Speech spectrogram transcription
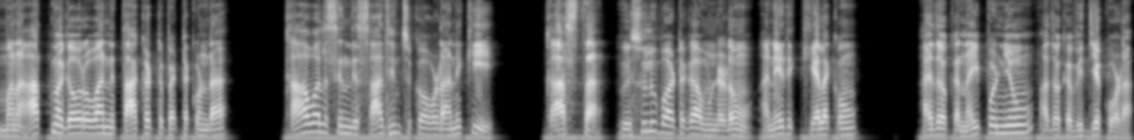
మన ఆత్మగౌరవాన్ని తాకట్టు పెట్టకుండా కావలసింది సాధించుకోవడానికి కాస్త వెసులుబాటుగా ఉండడం అనేది కీలకం. అదొక నైపుణ్యం అదొక విద్య కూడా.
